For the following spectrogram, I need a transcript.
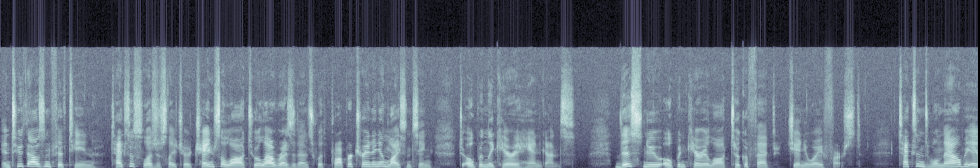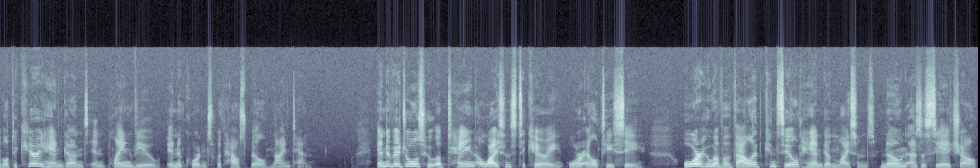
In 2015, Texas legislature changed the law to allow residents with proper training and licensing to openly carry handguns. This new open carry law took effect January 1st. Texans will now be able to carry handguns in plain view in accordance with House Bill 910. Individuals who obtain a license to carry, or LTC, or who have a valid concealed handgun license, known as a CHL,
